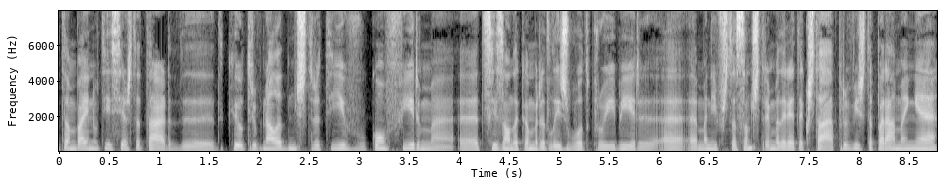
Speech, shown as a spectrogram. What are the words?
também notícias esta tarde de que o Tribunal Administrativo confirma a decisão da Câmara de Lisboa de proibir a, a manifestação de extrema-direita que está prevista para amanhã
